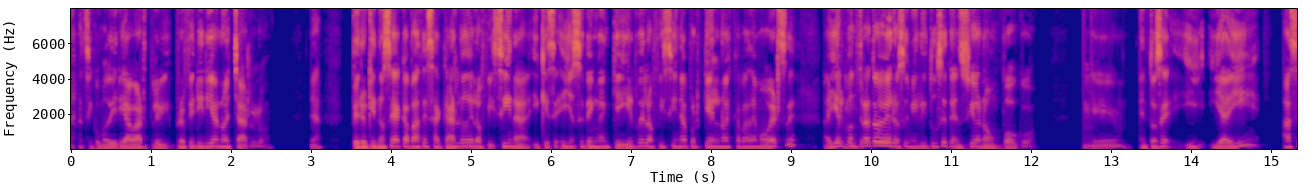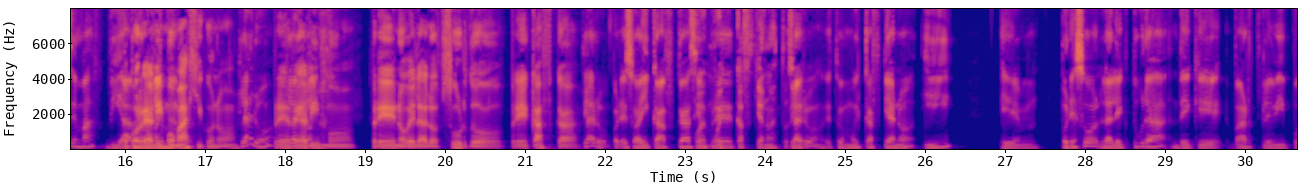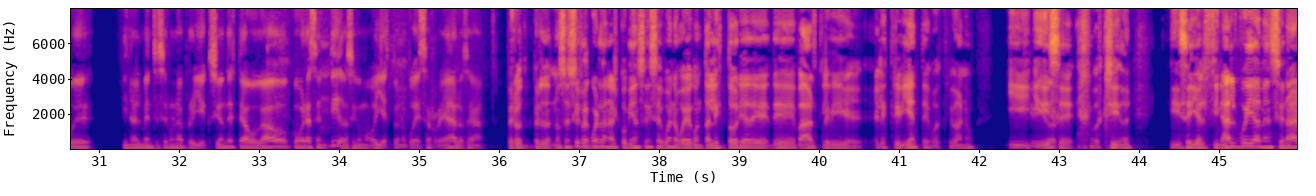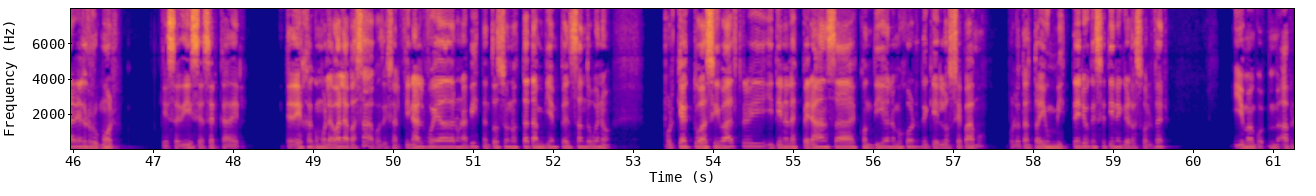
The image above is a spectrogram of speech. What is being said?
así como diría Bartleby, preferiría no echarlo, ¿ya? Pero que no sea capaz de sacarlo de la oficina y que se- ellos se tengan que ir de la oficina porque él no es capaz de moverse, ahí el Mm. contrato de verosimilitud se tensiona un poco. Mm. Eh, entonces, y, y ahí hace más Un viable... poco como realismo mágico, ¿no? Claro. claro. Pre-realismo, pre-novela de lo absurdo, pre-Kafka. Claro, por eso ahí Kafka es siempre... muy kafkiano esto. sí. claro, esto es muy kafkiano y em, por eso la lectura de que Bartleby puede finalmente ser una proyección de este abogado Mm. cobra sentido, así como, oye, esto no puede ser real, o sea, Pero, pero no sé si recuerdan al comienzo dice, bueno, voy a contar la historia de, de Bartleby, el escribiente o escribano, Y, dice, o escribidor, y dice, y al final voy a mencionar el rumor que se dice acerca de él. Te deja como la bala pasada, pues dice, al final voy a dar una pista. Entonces uno está también pensando, bueno, ¿por qué actúa así Valtteri? Y tiene la esperanza escondida a lo mejor de que lo sepamos. Por lo tanto, hay un misterio que se tiene que resolver. Y yo me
